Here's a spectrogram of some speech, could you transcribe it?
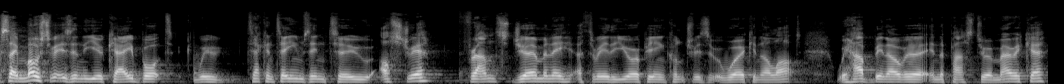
I say, most of it is in the UK, but we've taken teams into Austria, France, Germany are three of the European countries that we're working a lot. We have been over in the past to America.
